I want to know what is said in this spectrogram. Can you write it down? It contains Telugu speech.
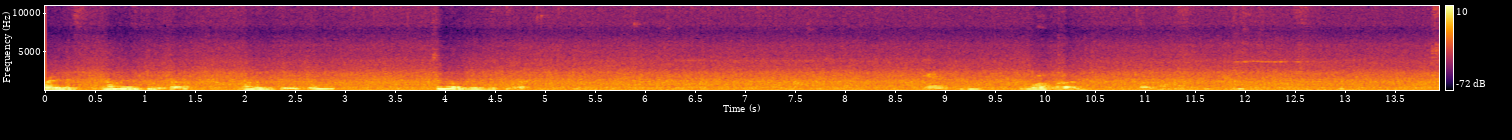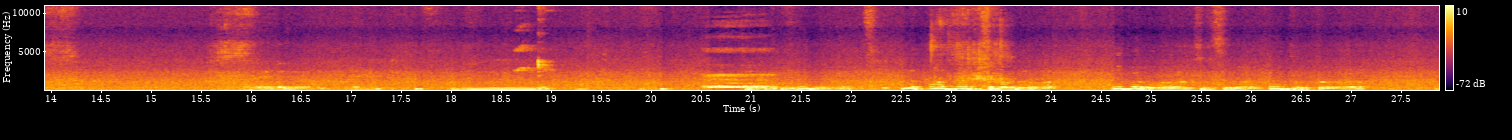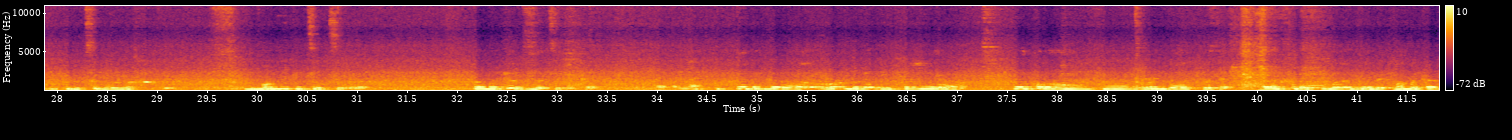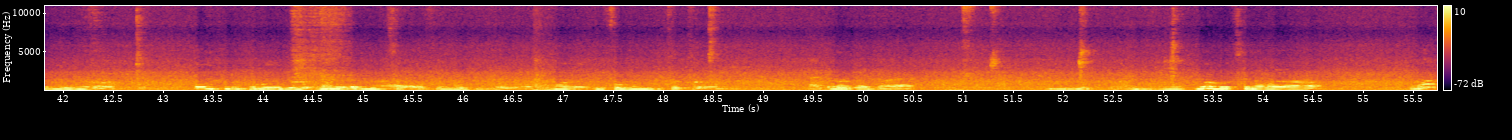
わりのダメできるから、ダメできると思う。その上できます。もう、もう、もう。今は実は、今度と、いつもの。Мамикатицидо. Томакадзацидика. Я так говорю, Ронда говорит, что я, я кола рыба какой-то, там хрена хубалагуды, мама как бы там хрена хубалагуды, мама как бы цела, мама и помню не кататься. Да, да, да. Ну, будь сынова, ну,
